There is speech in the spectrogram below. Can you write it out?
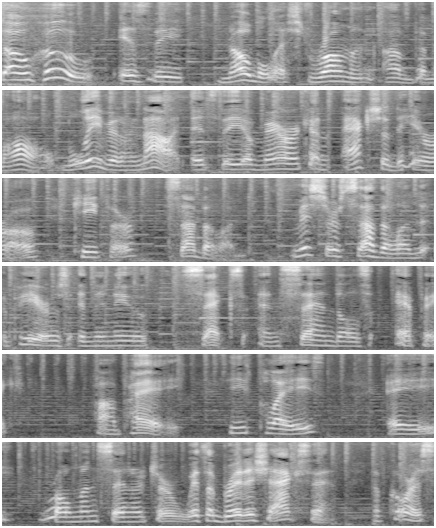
So, who is the noblest Roman of them all? Believe it or not, it's the American action hero, Kiefer Sutherland. Mr. Sutherland appears in the new Sex and Sandals epic Pompeii. He plays a Roman senator with a British accent. Of course,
